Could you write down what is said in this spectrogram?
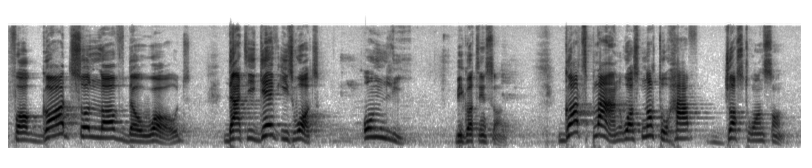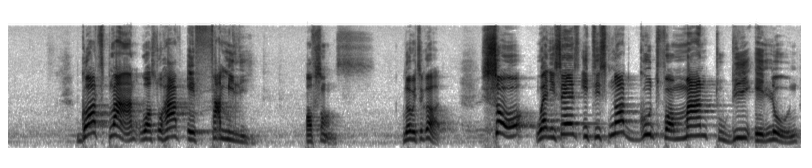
For God so loved the world that he gave his what? Only begotten son. God's plan was not to have just one son. God's plan was to have a family of sons. Glory to God. So, when he says it is not good for man to be alone,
